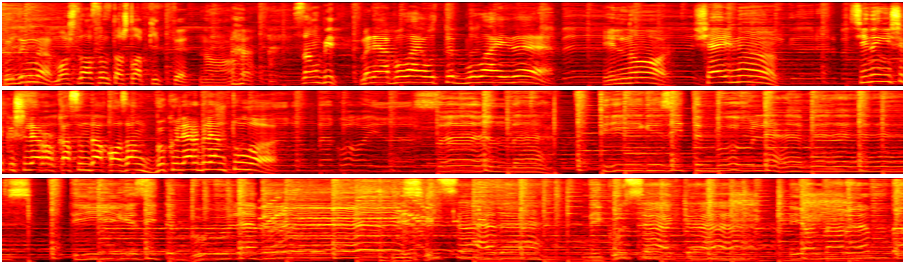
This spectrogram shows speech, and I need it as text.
Күрдеңме? Машинасын ташлап китте. Ну, Соң бит, менә болай үтеп була иде. Илнур, Шәйнүк. Синең ише кешеләр аркасында Казан бүкеләр белән тулы. Сында тигез итеп бүләбез Тигез итеп бүләбез Ни килсә дә, ни күрсәк тә Яннарымда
